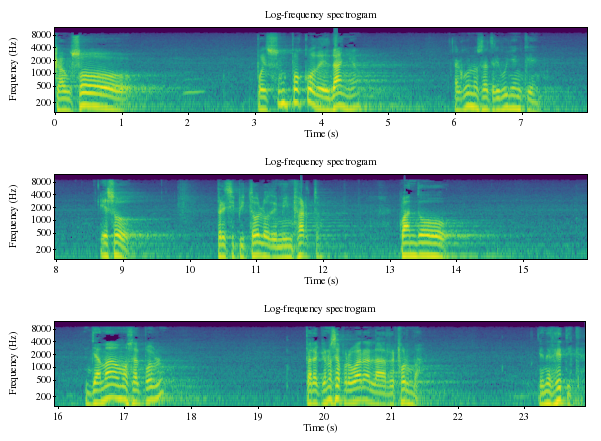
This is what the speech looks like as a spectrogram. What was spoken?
causó pues un poco de daño. Algunos atribuyen que eso precipitó lo de mi infarto. Cuando llamábamos al pueblo para que no se aprobara la reforma energética,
